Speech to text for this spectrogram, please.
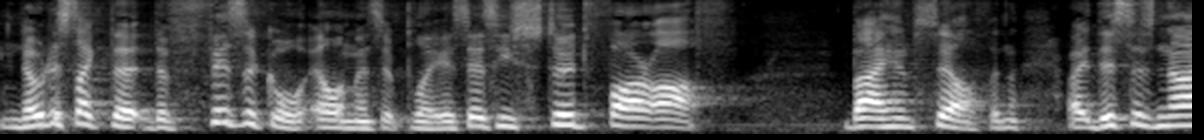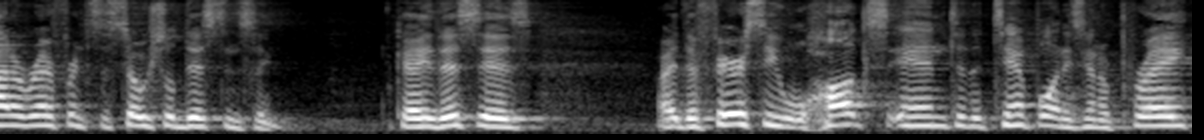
notice like the, the physical elements at play. It says he stood far off by himself. And right, this is not a reference to social distancing. Okay, this is right, the Pharisee walks into the temple and he's going to pray,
